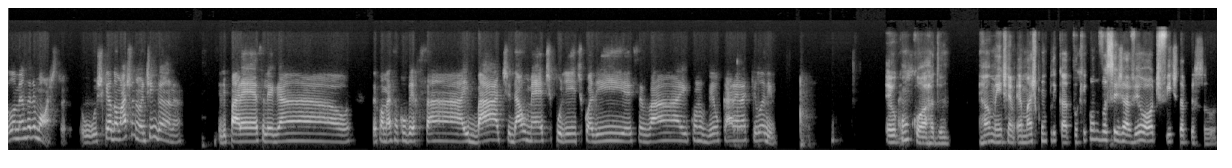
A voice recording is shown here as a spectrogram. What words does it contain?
Pelo menos ele mostra. O esquerdomacho não, ele te engana. Ele parece legal, você começa a conversar e bate, dá o match político ali, aí você vai, e quando vê o cara era aquilo ali. Eu Mas- concordo. Realmente é, é mais complicado, porque quando você já vê o outfit da pessoa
